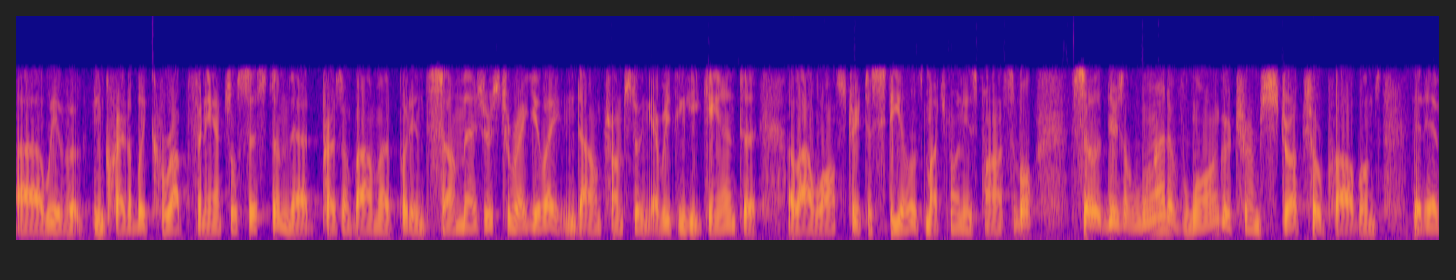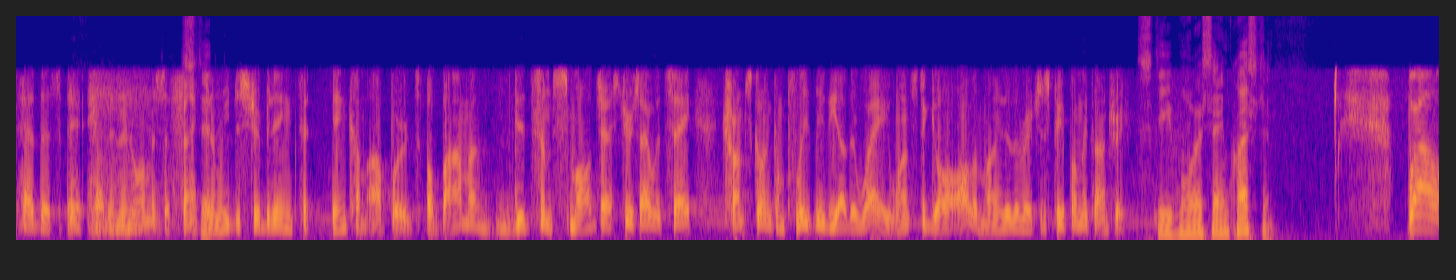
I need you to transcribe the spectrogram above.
Uh, we have an incredibly corrupt financial system that President Obama put in some measures to regulate, and Donald Trump's doing everything he can to allow Wall Street to steal as much money as possible. So there's a lot of longer term structural problems that have had this had an enormous effect in redistributing th- income upwards. Obama did some small gestures, I would say. Trump's going completely the other way. He wants to go all the money to the richest people in the country. Steve Moore, same question. Well,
